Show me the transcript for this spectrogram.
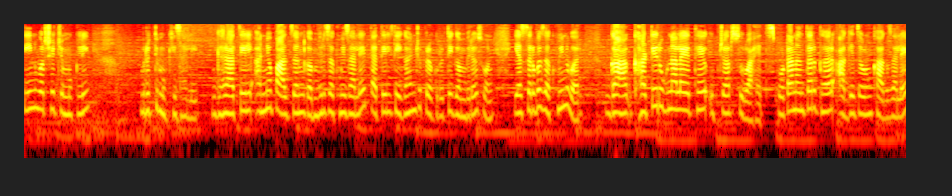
तीन वर्षे चिमुकली मृत्युमुखी झाली. घरातील अन्य पाच जण गंभीर जखमी झाले. त्यातील तिघांची प्रकृती गंभीर असून या सर्व जखमींवर गा घाटी रुग्णालय येथे उपचार सुरू आहेत. स्फोटानंतर घर आगीत जळून खाक झाले.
